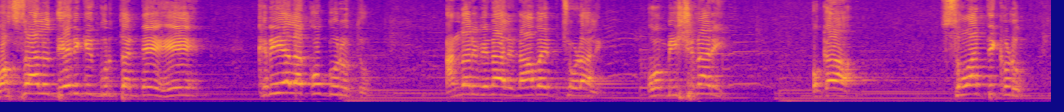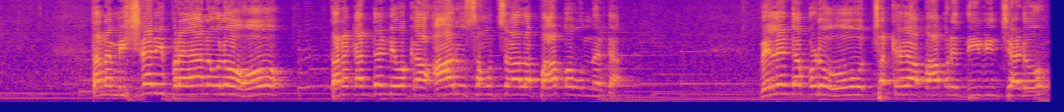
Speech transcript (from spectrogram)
వస్త్రాలు దేనికి గుర్తంటే క్రియలకు గుర్తు. అందరు వినాలి నా వైపు చూడాలి. ఓ మిషనరీ ఒక సువార్థికుడు. తన మిషనరీ ప్రయాణంలో తనకంటండి ఒక ఆరు సంవత్సరాల పాప ఉందంట. వెళ్ళేటప్పుడు చక్కగా పాపని దీవించాడు.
